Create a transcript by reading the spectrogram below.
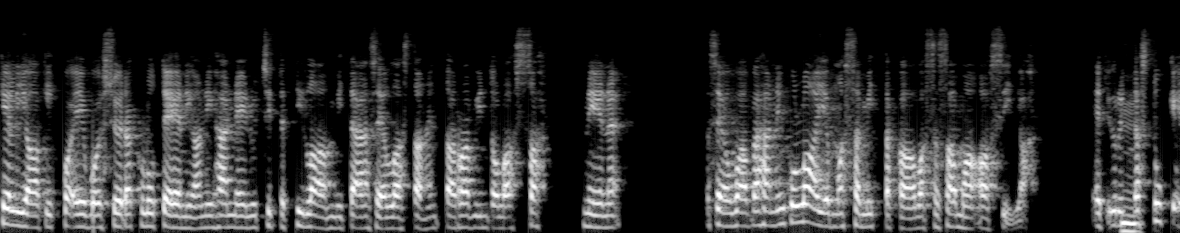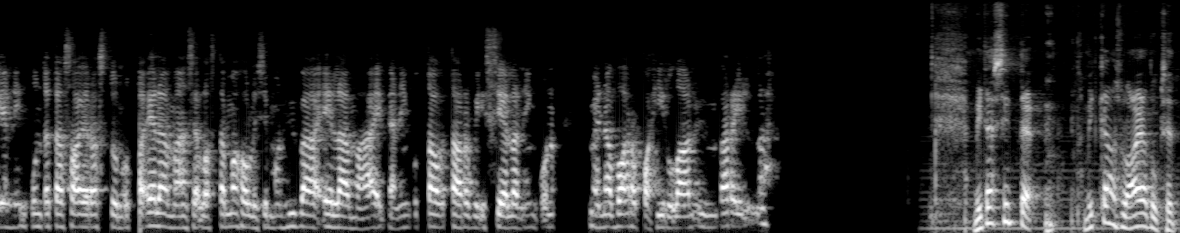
keliaakikko ei voi syödä gluteenia, niin hän ei nyt sitten tilaa mitään sellaista että ravintolassa, niin se on vaan vähän niin kuin laajemmassa mittakaavassa sama asia että yrittäisi mm. tukea niin kuin tätä sairastunutta elämään sellaista mahdollisimman hyvää elämää, eikä niin kuin tarvitse siellä niin kuin mennä varpahillaan ympärillä. Mitä sitten, mitkä on sun ajatukset,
